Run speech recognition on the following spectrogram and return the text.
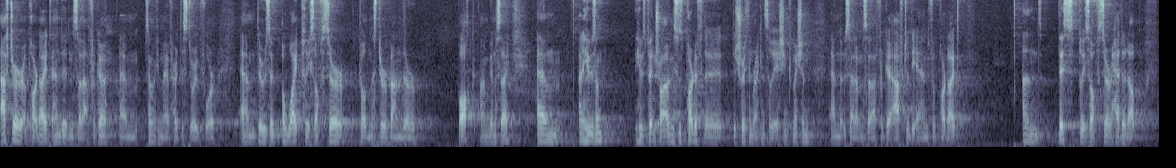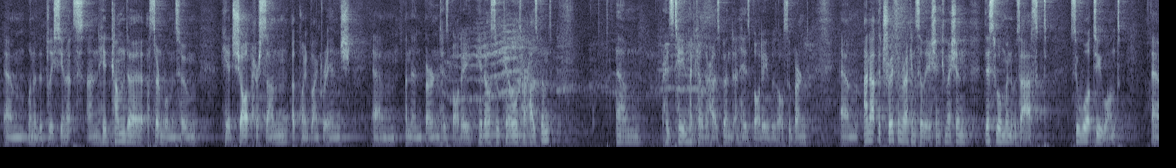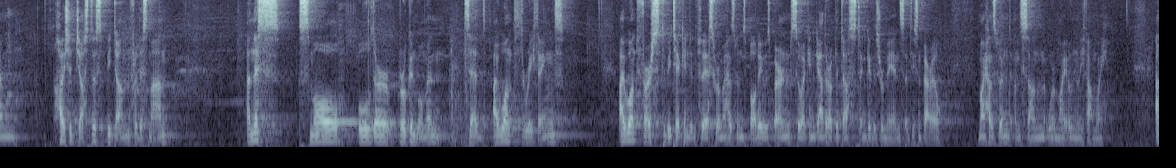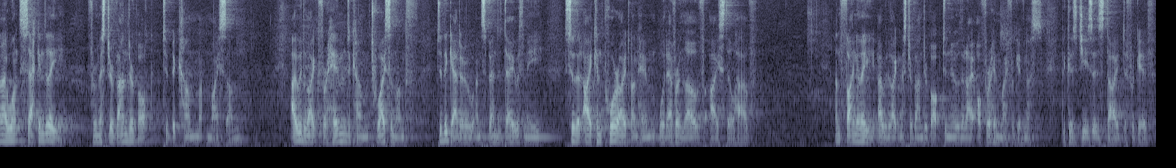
after apartheid ended in South Africa, um, some of you may have heard this story before. Um, there was a, a, white police officer called Mr. Van der Bok, I'm going to say, um, and he was on, he was put in trial, and this was part of the, the Truth and Reconciliation Commission um, that was set up in South Africa after the end of apartheid. And this police officer headed up um, one of the police units, and he'd come to a certain woman's home he had shot her son at point blank range um, and then burned his body. He had also killed her husband. Um, his team had killed her husband, and his body was also burned. Um, and at the Truth and Reconciliation Commission, this woman was asked, So, what do you want? Um, how should justice be done for this man? And this small, older, broken woman said, I want three things. I want first to be taken to the place where my husband's body was burned so I can gather up the dust and give his remains a decent burial. My husband and son were my only family. And I want, secondly, for Mr. Vanderbok to become my son. I would like for him to come twice a month to the ghetto and spend a day with me so that I can pour out on him whatever love I still have. And finally, I would like Mr. Vanderbok to know that I offer him my forgiveness because Jesus died to forgive.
